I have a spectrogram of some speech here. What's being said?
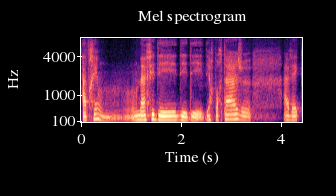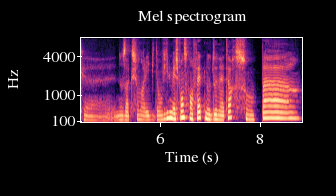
Après, on, a fait des, des, des, des reportages euh, avec euh, nos actions dans les bidonvilles, mais je pense qu'en fait, nos donateurs sont pas,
